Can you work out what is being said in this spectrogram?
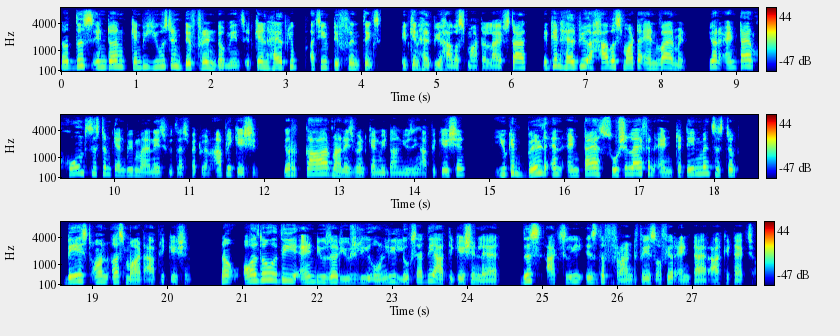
Now this in turn can be used in different domains. It can help you achieve different things. It can help you have a smarter lifestyle. It can help you have a smarter environment. Your entire home system can be managed with respect to an application. Your car management can be done using application. you can build an entire social life and entertainment system based on a smart application. Now, although the end user usually only looks at the application layer, this actually is the front face of your entire architecture.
